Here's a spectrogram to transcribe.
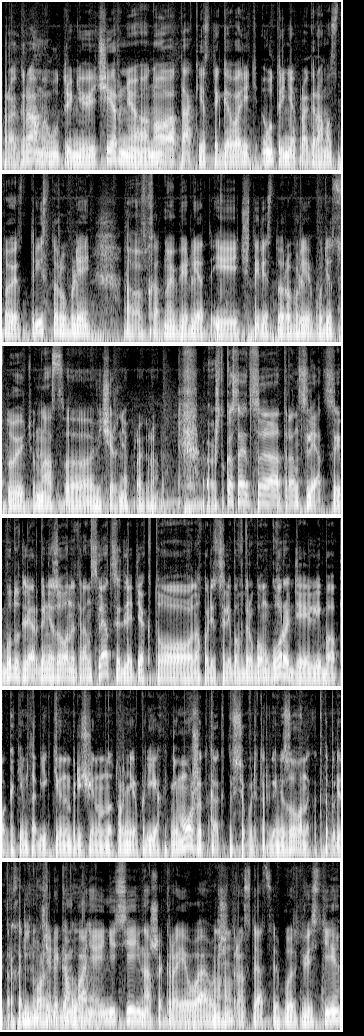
программы, утреннюю, вечернюю. Ну, а так, если говорить, утренняя программа стоит 300 рублей, э, входной билет, и 400 рублей будет стоить у нас э, вечерняя программа. Что касается трансляции, будут ли организованы трансляции для тех, кто находится либо в другом городе, либо по каким-то объективным причинам на турнир приехать не может? Как это все будет организовано, как это будет проходить? Ну, Можно телекомпания «Енисей», наша краевая, очень трансляции будет вести.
